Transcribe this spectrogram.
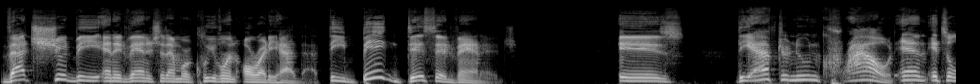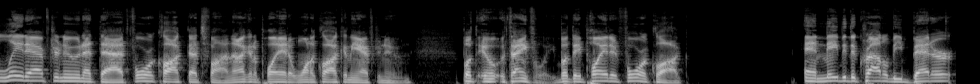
that should be an advantage to them where Cleveland already had that. The big disadvantage is the afternoon crowd. And it's a late afternoon at that, four o'clock, that's fine. They're not going to play it at one o'clock in the afternoon, but thankfully, but they play it at four o'clock. And maybe the crowd will be better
